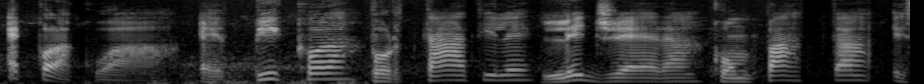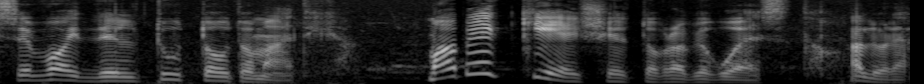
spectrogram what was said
eccola qua. È piccola portatile leggera compatta e se vuoi del tutto automatica ma perché hai scelto proprio questo? Allora,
